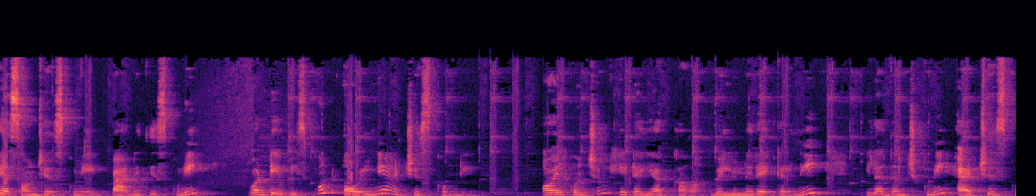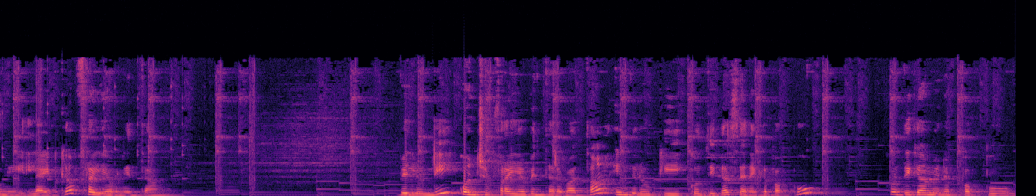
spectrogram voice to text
గ్యాస్ ఆన్ చేసుకుని ప్యాన్ని తీసుకుని వన్ టేబుల్ స్పూన్ ఆయిల్ని యాడ్ చేసుకోండి. ఆయిల్ కొంచెం హీట్ అయ్యాక వెల్లుల్లి రేకల్ని ఇలా దంచుకుని యాడ్ చేసుకుని లైట్గా ఫ్రై అవనిద్దాం. వెల్లుల్లి కొంచెం ఫ్రై అయిన తర్వాత ఇందులోకి కొద్దిగా శనగపప్పు కొద్దిగా మినప్పప్పు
